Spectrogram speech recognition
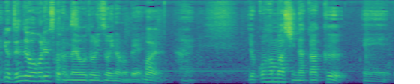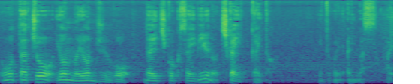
い。いや全然わかりやすかった関です。内大通り沿いなので、はい。はい。横浜市中区、えー太田町4-45第一国際ビルの地下1階というところにあります、はい。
